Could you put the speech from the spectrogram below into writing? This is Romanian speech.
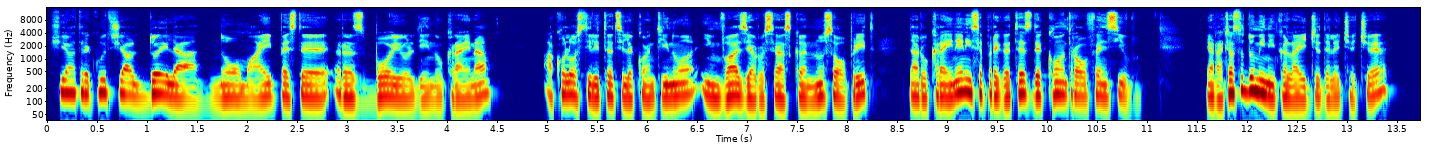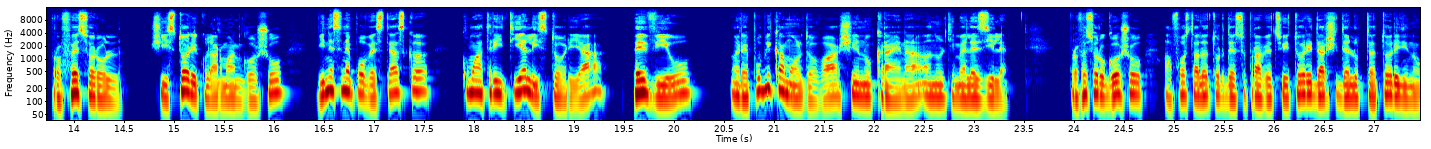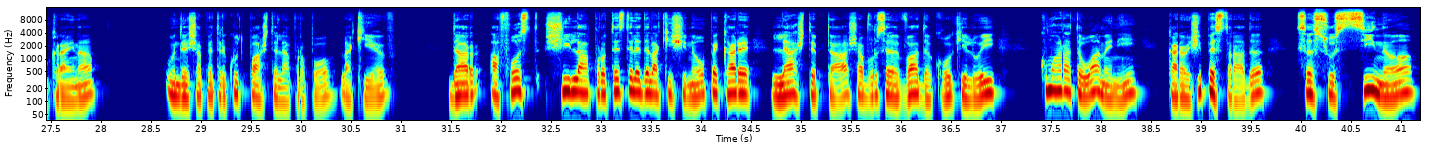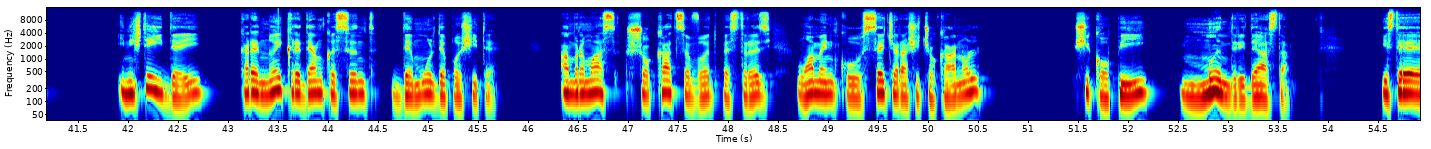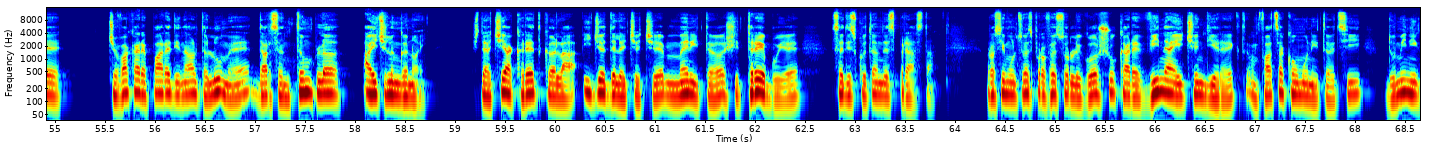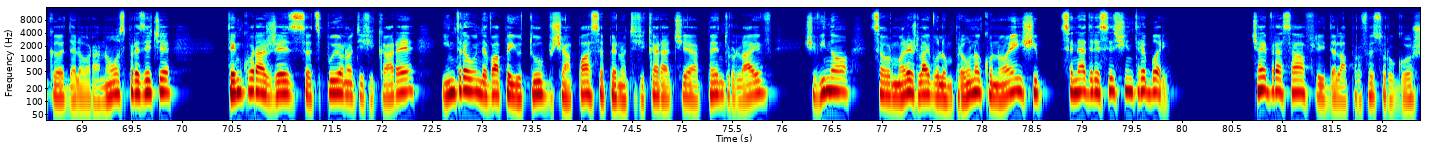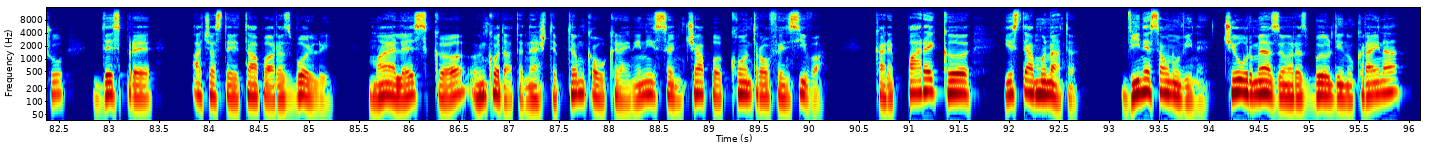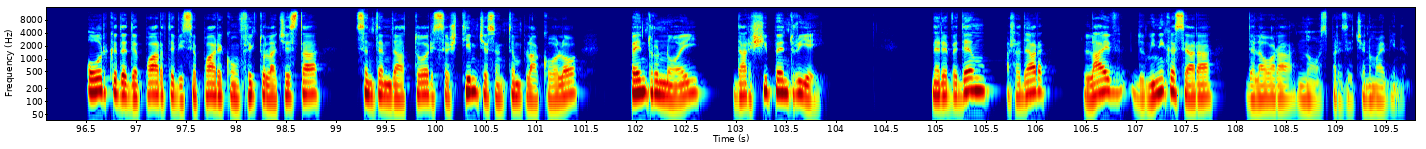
Și a trecut și al doilea 9 mai peste războiul din Ucraina. Acolo ostilitățile continuă, invazia rusească nu s-a oprit, dar ucrainenii se pregătesc de contraofensiv. Iar în această duminică la IGDLCC, profesorul și istoricul Arman Goșu vine să ne povestească cum a trăit el istoria pe viu în Republica Moldova și în Ucraina în ultimele zile. Profesorul Goșu a fost alături de supraviețuitorii, dar și de luptătorii din Ucraina, unde și-a petrecut Paștele, apropo, la Kiev, dar a fost și la protestele de la Chișinău pe care le aștepta și a vrut să vadă cu ochii lui cum arată oamenii care au ieșit pe stradă să susțină niște idei care noi credeam că sunt de mult depășite. Am rămas șocat să văd pe străzi oameni cu secera și ciocanul și copii mândri de asta. Este ceva care pare din altă lume, dar se întâmplă aici lângă noi. Și de aceea cred că la IGDLCC merită și trebuie să discutăm despre asta. Vreau să-i mulțumesc profesorului Goșu care vine aici în direct, în fața comunității, duminică de la ora 19. Te încurajez să-ți pui o notificare, intră undeva pe YouTube și apasă pe notificarea aceea pentru live și vină să urmărești live-ul împreună cu noi și să ne adresezi și întrebări. Ce ai vrea să afli de la profesorul Goșu despre această etapă a războiului? Mai ales că, încă o dată, ne așteptăm ca ucrainenii să înceapă contraofensiva, care pare că este amânată. Vine sau nu vine? Ce urmează în războiul din Ucraina? Oricât de departe vi se pare conflictul acesta, suntem datori să știm ce se întâmplă acolo, pentru noi, dar și pentru ei. Ne revedem, așadar, live duminică seara de la ora 19. Numai bine!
